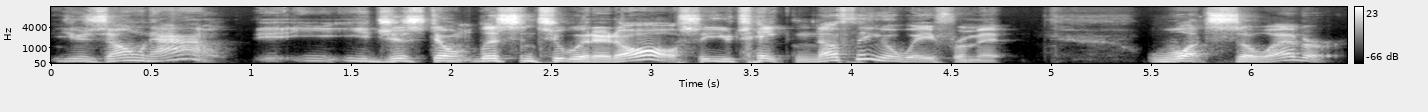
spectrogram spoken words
you zone out. You just don't listen to it at all. So you take nothing away from it whatsoever.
